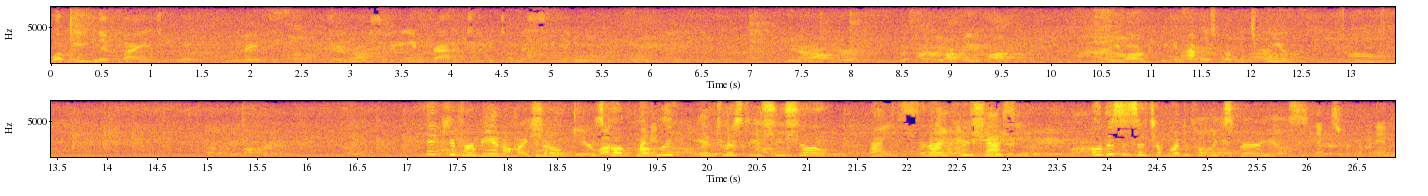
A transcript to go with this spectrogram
what we live by is grace, generosity, and gratitude. It's on the ceiling. What time are you off? 8 o'clock? There you are. You can have this book. It's for you. Thank you for being on my show. You're it's welcome. called My Public Interest Issue Show. Nice. And I My appreciate it. Oh, this is such a wonderful experience. Thanks for coming in.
